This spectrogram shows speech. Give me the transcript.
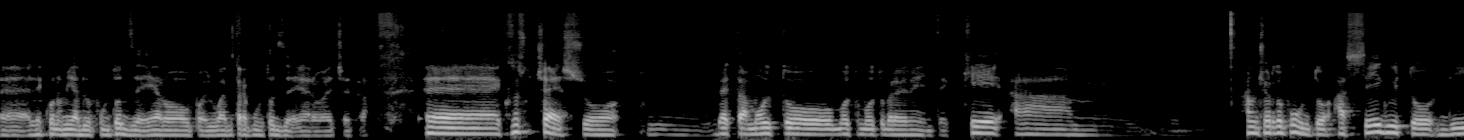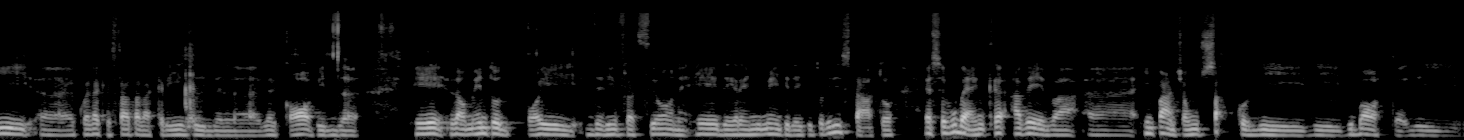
eh, l'economia 2.0, poi il web 3.0, eccetera. Eh, cosa è successo? Detta molto, molto, molto brevemente, che a, a un certo punto, a seguito di eh, quella che è stata la crisi del, del Covid e l'aumento poi dell'inflazione e dei rendimenti dei titoli di Stato, SV Bank aveva eh, in pancia un sacco di, di, di bot, di,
